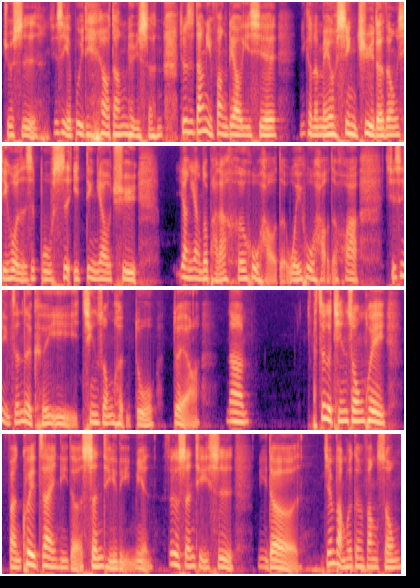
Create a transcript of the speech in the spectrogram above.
就是其实也不一定要当女神，就是当你放掉一些你可能没有兴趣的东西，或者是不是一定要去。样样都把它呵护好的、维护好的话，其实你真的可以轻松很多。对啊，那这个轻松会反馈在你的身体里面，这个身体是你的肩膀会更放松，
